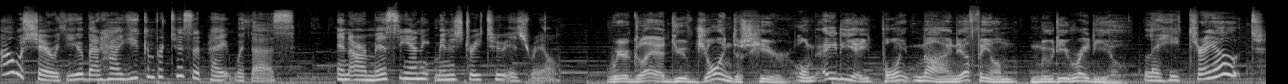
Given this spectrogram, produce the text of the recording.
I will share with you about how you can participate with us in our Messianic Ministry to Israel. We're glad you've joined us here on 88.9 FM Moody Radio. Lehitreot.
